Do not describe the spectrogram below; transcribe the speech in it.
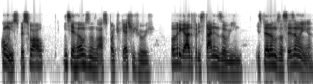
Com isso, pessoal, encerramos o nosso podcast de hoje. Obrigado por estarem nos ouvindo. Esperamos vocês amanhã.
